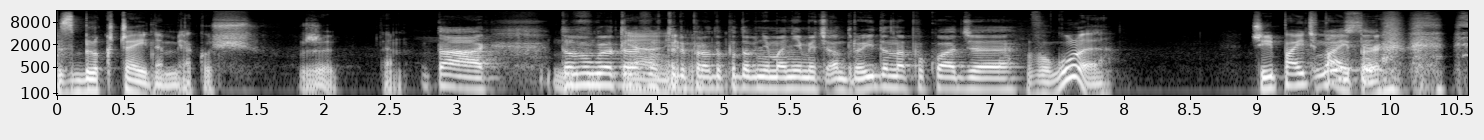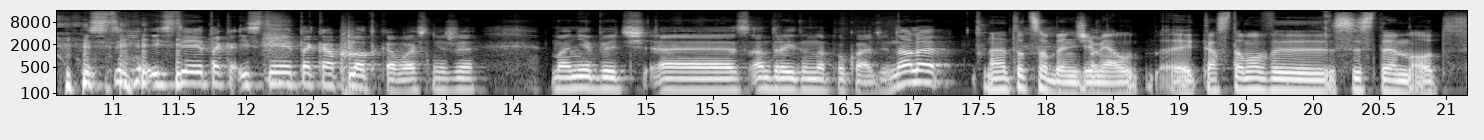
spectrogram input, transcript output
z blockchainem jakoś, że ten. Tak, to w ogóle telefon, ja który wiem. prawdopodobnie ma nie mieć Androida na pokładzie. W ogóle? Czyli Pied no Piper. Istnieje, istnieje, taka, istnieje taka plotka właśnie, że ma nie być e, z Androidem na pokładzie. No ale. No ale to co będzie miał? E, customowy system od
